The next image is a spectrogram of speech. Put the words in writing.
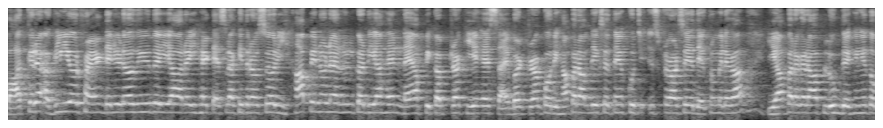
बात करें अगली और फाइनल डेली तो ये आ रही है टेस्ला की तरफ़ से, और यहाँ पे इन्होंने अनूल कर दिया है नया पिकअप ट्रक ये है साइबर ट्रक और यहाँ पर आप देख सकते हैं कुछ इस प्रकार से ये देखने मिलेगा। यहाँ पर अगर आप लुक देखेंगे तो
